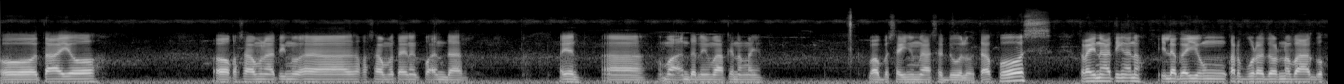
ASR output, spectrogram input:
O tayo. O kasama natin ah, kasama tayo nagpaandar. Ayun ah, umaandar na yung makina ngayon. Babasahin yung nasa dulo. Tapos try natin ano ilagay yung karburador na bago.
